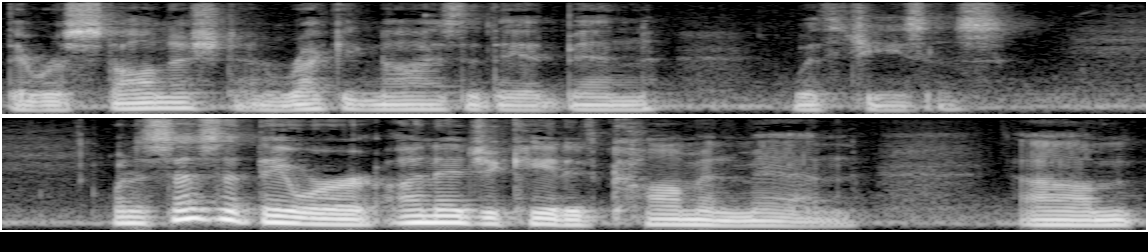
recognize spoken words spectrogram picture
they were astonished and recognized that they had been with Jesus. When it says that they were uneducated common men, um,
